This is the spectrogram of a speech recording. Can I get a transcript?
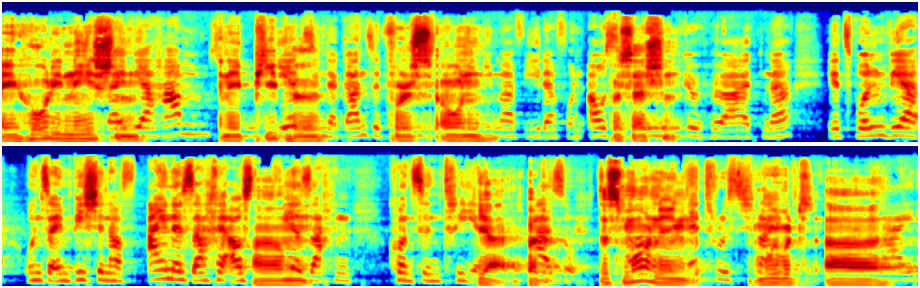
a holy nation, and a people for his own possession. Ne? Jetzt wollen wir uns ein bisschen auf eine Sache aus den vier Sachen konzentrieren. Yeah, but also, this morning we would, uh,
